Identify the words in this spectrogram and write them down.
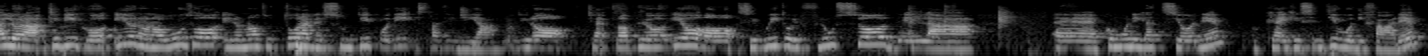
allora, ti dico, io non ho avuto e non ho tuttora nessun tipo di strategia, lo dirò, cioè proprio io ho seguito il flusso della eh, comunicazione, ok, che sentivo di fare,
